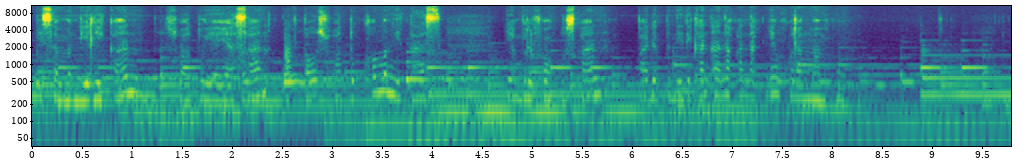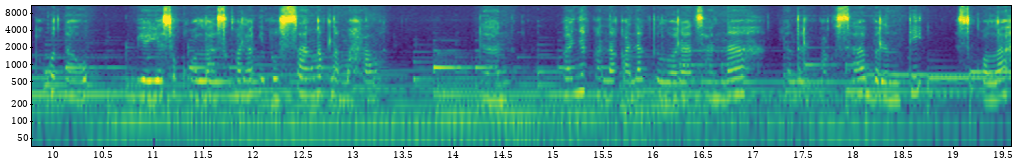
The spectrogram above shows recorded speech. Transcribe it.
bisa mendirikan suatu yayasan atau suatu komunitas yang berfokuskan pada pendidikan anak-anak yang kurang mampu. Aku tahu biaya sekolah sekarang itu sangatlah mahal dan banyak anak-anak di luar sana yang terpaksa berhenti sekolah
